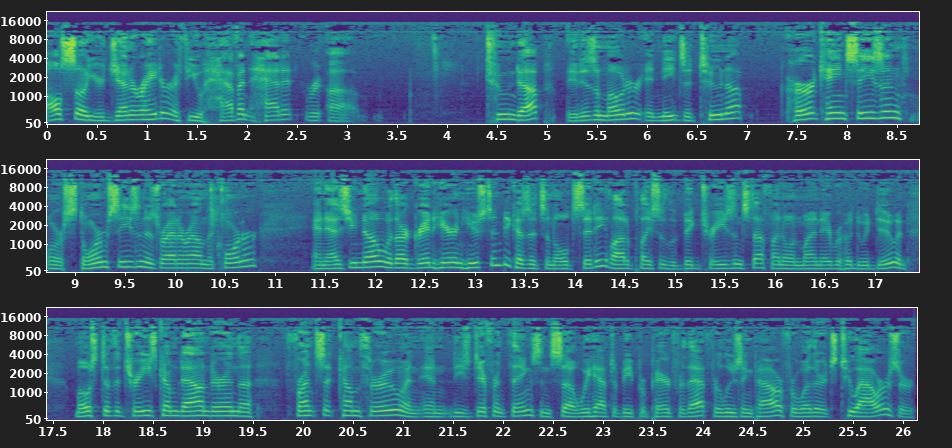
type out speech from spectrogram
also, your generator, if you haven't had it uh, tuned up, it is a motor, it needs a tune up hurricane season or storm season is right around the corner. And as you know, with our grid here in Houston, because it's an old city, a lot of places with big trees and stuff. I know in my neighborhood we do, and most of the trees come down during the fronts that come through and, and these different things. And so we have to be prepared for that, for losing power, for whether it's two hours or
